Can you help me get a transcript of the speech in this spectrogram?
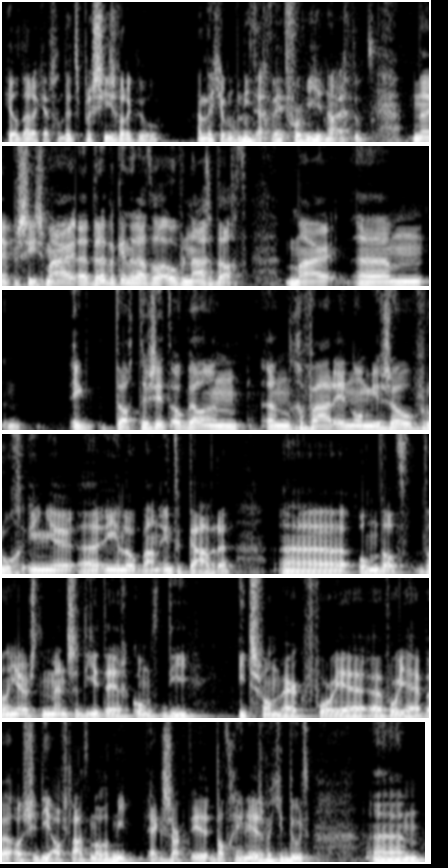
heel duidelijk hebt van dit is precies wat ik doe. En dat je ook nog niet echt weet voor wie je het nou echt doet. Nee, precies. Maar uh, daar heb ik inderdaad wel over nagedacht. Maar um, ik dacht, er zit ook wel een, een gevaar in om je zo vroeg in je, uh, in je loopbaan in te kaderen. Uh, omdat dan juist de mensen die je tegenkomt die iets van werk voor je, uh, voor je hebben, als je die afslaat omdat het niet exact datgene is wat je doet, um,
